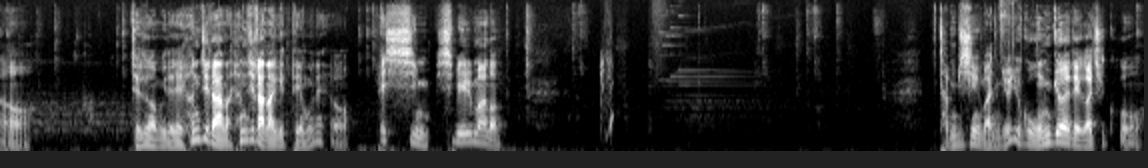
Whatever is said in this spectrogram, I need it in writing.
어 죄송합니다. 현질 안 현질 안 하기 때문에 어 패심 11만 원. 잠시만요. 이거 옮겨야 돼 가지고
